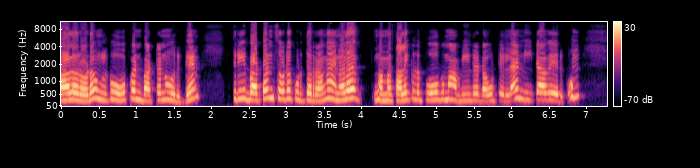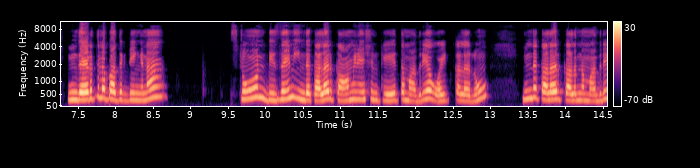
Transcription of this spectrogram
காலரோட உங்களுக்கு ஓப்பன் பட்டனும் இருக்குது த்ரீ பட்டன்ஸோட கொடுத்துட்றாங்க அதனால நம்ம தலைக்குள்ள போகுமா அப்படின்ற டவுட் இல்லை. நீட்டாகவே இருக்கும். இந்த இடத்துல பார்த்துக்கிட்டிங்கன்னா ஸ்டோன் டிசைன் இந்த கலர் காம்பினேஷனுக்கு ஏற்ற மாதிரியா ஒயிட் கலரும் இந்த கலர் கலந்த மாதிரி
